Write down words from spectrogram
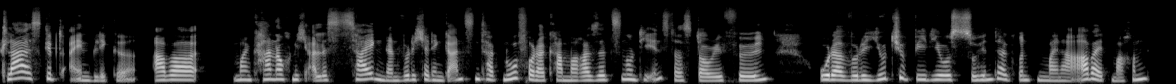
Klar, es gibt Einblicke, aber man kann auch nicht alles zeigen. Dann würde ich ja den ganzen Tag nur vor der Kamera sitzen und die Insta-Story füllen oder würde YouTube-Videos zu Hintergründen meiner Arbeit machen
